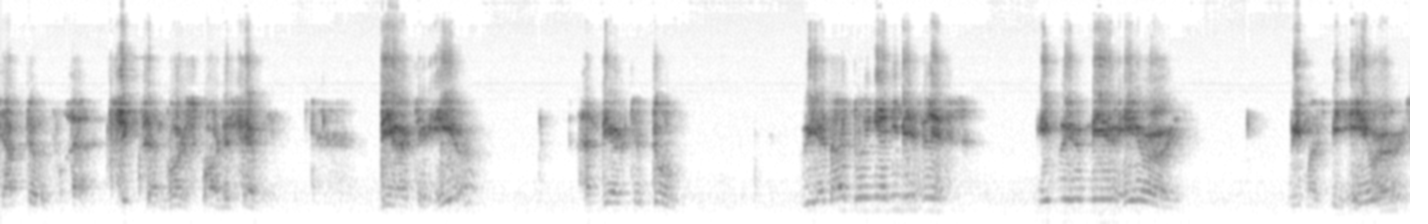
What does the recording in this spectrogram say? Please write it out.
Chapter uh, 6 and verse 47. They are to hear and they are to do. We are not doing any business if we are mere hearers. We must be hearers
